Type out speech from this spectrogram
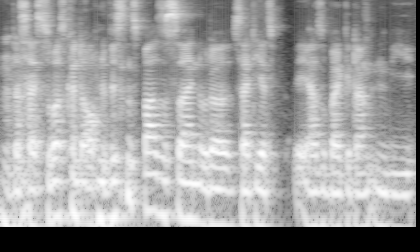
mhm. Das heißt, sowas könnte auch eine Wissensbasis sein oder seid ihr jetzt eher so bei Gedanken wie,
